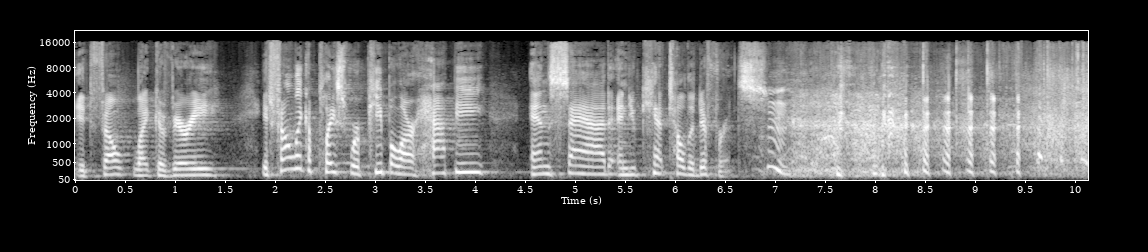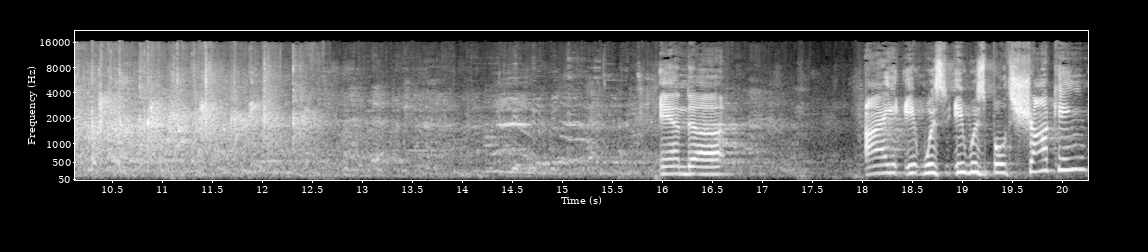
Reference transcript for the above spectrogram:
it felt like a very, it felt like a place where people are happy and sad, and you can't tell the difference. Hmm. and uh, I, it was, it was both shocking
